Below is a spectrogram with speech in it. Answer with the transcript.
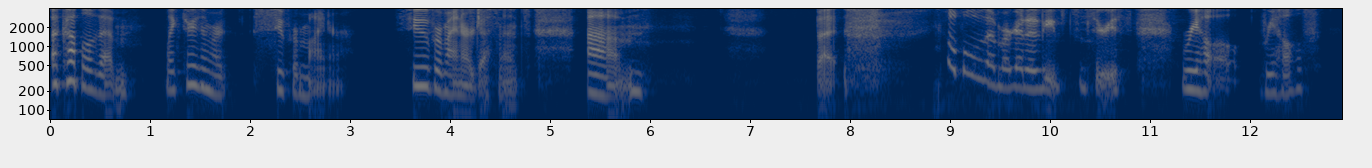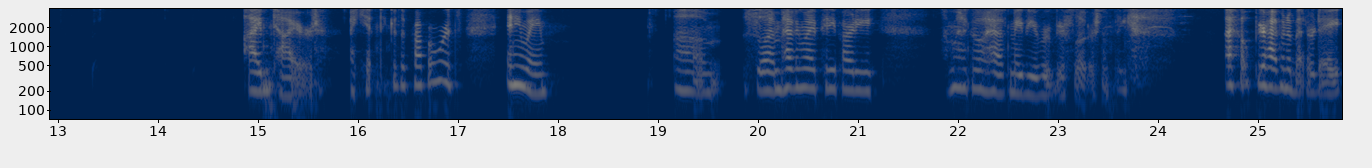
A couple of them, like three of them, are super minor, super minor adjustments. Um, but a couple of them are gonna need some serious rehaul rehauls. I'm tired. I can't think of the proper words. Anyway, um, so I'm having my pity party. I'm gonna go have maybe a root beer float or something. I hope you're having a better day.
